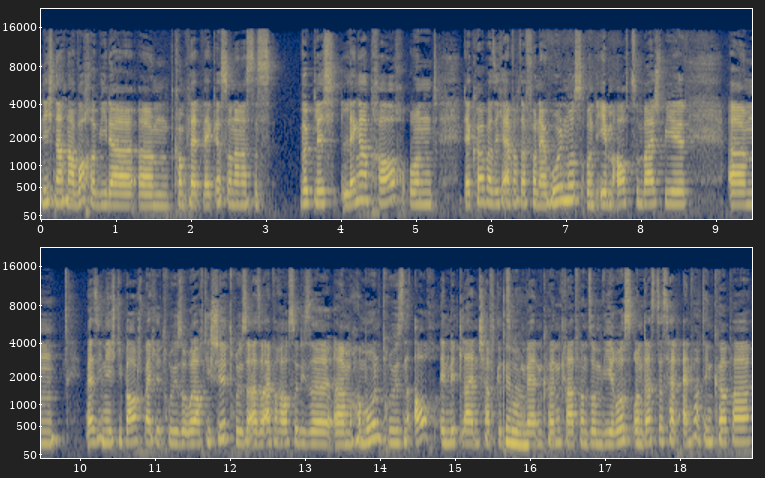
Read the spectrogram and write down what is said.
nicht nach einer Woche wieder ähm, komplett weg ist, sondern dass das wirklich länger braucht und der Körper sich einfach davon erholen muss und eben auch zum Beispiel, ähm, weiß ich nicht, die Bauchspeicheldrüse oder auch die Schilddrüse, also einfach auch so diese ähm, Hormondrüsen auch in Mitleidenschaft gezogen genau. werden können, gerade von so einem Virus und dass das halt einfach den Körper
